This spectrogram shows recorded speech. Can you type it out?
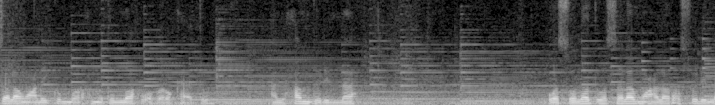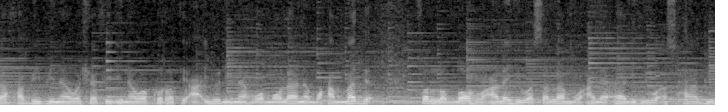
السلام عليكم ورحمة الله وبركاته. الحمد لله. والصلاة والسلام على رسول الله حبيبنا وشفيئنا وكرة أعيننا ومولانا محمد صلى الله عليه وسلم وعلى آله وأصحابه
